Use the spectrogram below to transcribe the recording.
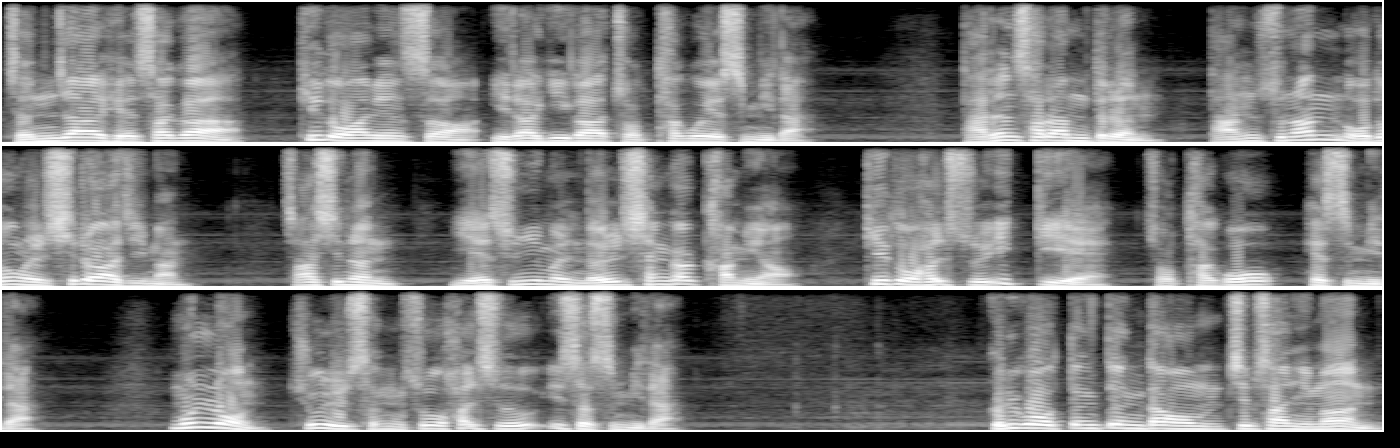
전자회사가 기도하면서 일하기가 좋다고 했습니다. 다른 사람들은 단순한 노동을 싫어하지만 자신은 예수님을 늘 생각하며 기도할 수 있기에 좋다고 했습니다. 물론 주일 성수할 수 있었습니다. 그리고 땡땡다움 집사님은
